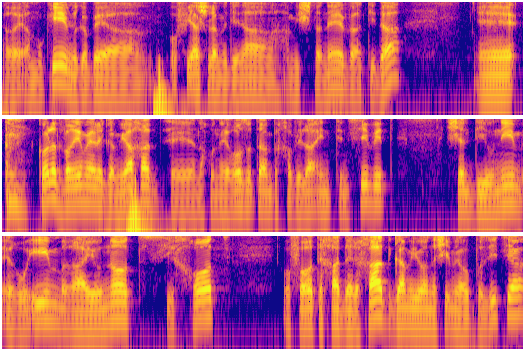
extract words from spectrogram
הרי עמוקים לגבי האופייה של המדינה המשתנה ועתידה. אה, כל הדברים האלה גם יחד, אנחנו נארוז אותם בחבילה אינטנסיבית של דיונים, אירועים, רעיונות, שיחות, הופעות אחד על אחד, גם יהיו אנשים מהאופוזיציה,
